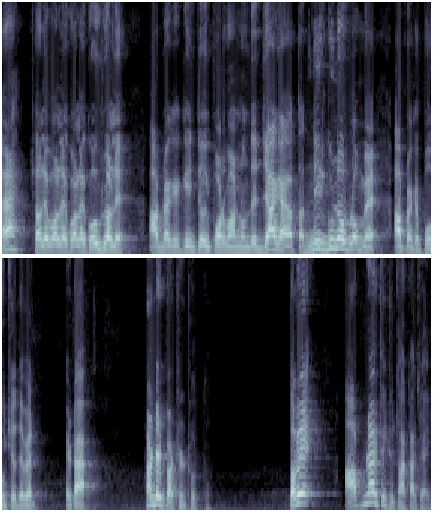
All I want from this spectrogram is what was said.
হ্যাঁ ছলে বলে, কলে কৌশলে আপনাকে কিন্তু ওই পরমানন্দের জায়গায় অর্থাৎ নির্গুণ ব্রহ্মে আপনাকে পৌঁছে দেবেন। এটা হান্ড্রেড পার্সেন্ট সত্য। তবে আপনার কিছু থাকা চাই,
